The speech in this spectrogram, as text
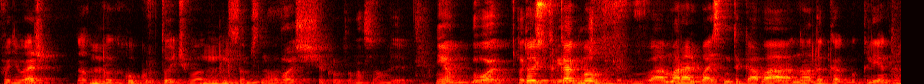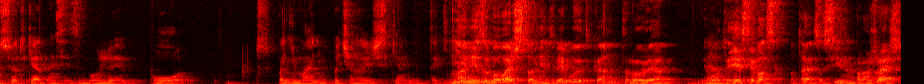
Понимаешь? Как- Мгм. Какой крутой чувак, Мгм. собственно. Вообще круто, на самом деле. Не, бывают такие То есть, как бы, штуки. в- в- мораль басни такова, надо как бы к клиентам все-таки относиться более по с пониманием по-человечески, а не такие. Но не забывайте, что они требуют контроля. Да. Вот, и если вас пытаются сильно прожать,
